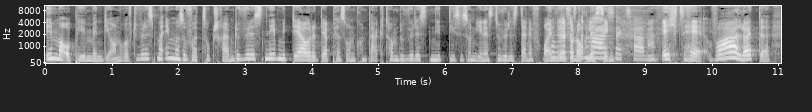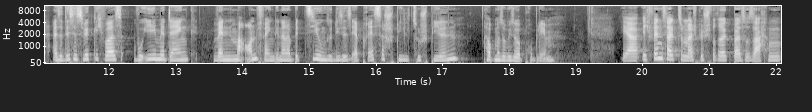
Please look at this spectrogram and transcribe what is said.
immer abheben, wenn die anruft. Du würdest mir immer sofort zurückschreiben. Du würdest neben mit der oder der Person Kontakt haben. Du würdest nicht dieses und jenes. Du würdest deine Freunde würdest vernachlässigen. Analsex haben. Echt, hey, wow, Leute. Also das ist wirklich was, wo ich mir denke, wenn man anfängt in einer Beziehung so dieses Erpresserspiel zu spielen, hat man sowieso ein Problem. Ja, ich finde es halt zum Beispiel schwierig bei so Sachen.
